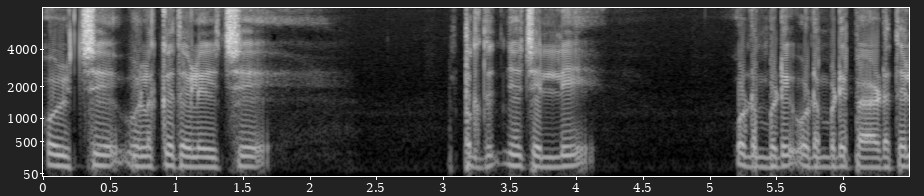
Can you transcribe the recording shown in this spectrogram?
ഒഴിച്ച് വിളക്ക് തെളിയിച്ച് പ്രതിജ്ഞ ചൊല്ലി ഉടമ്പടി ഉടമ്പടി പാഠത്തിൽ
